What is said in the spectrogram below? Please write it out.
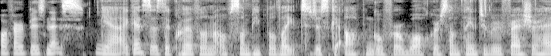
of our business. Yeah, I guess it's the equivalent of some people like to just get up and go for a walk or something to refresh your head.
